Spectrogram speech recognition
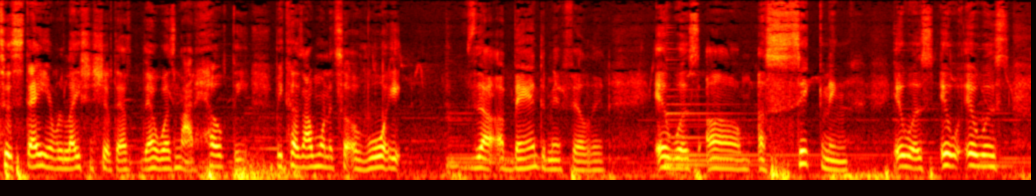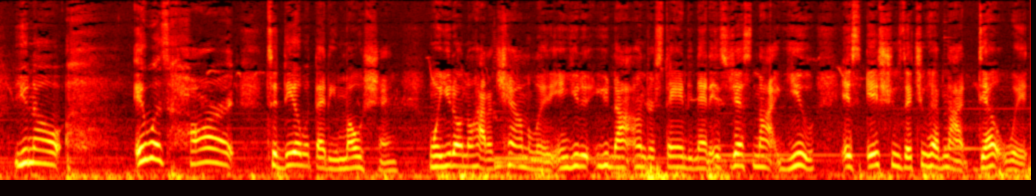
to stay in relationship that that was not healthy because I wanted to avoid the abandonment feeling. It was um, a sickening. It was it it was you know it was hard to deal with that emotion when you don't know how to channel it and you you're not understanding that it's just not you it's issues that you have not dealt with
